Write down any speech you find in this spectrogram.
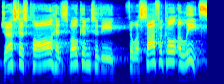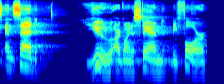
Just as Paul had spoken to the philosophical elites and said, You are going to stand before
